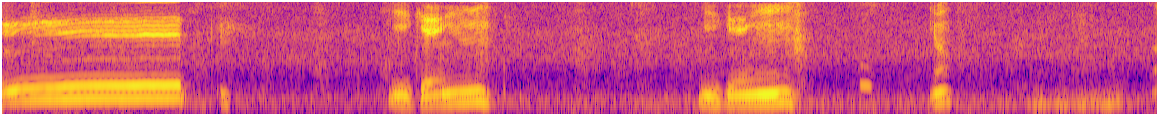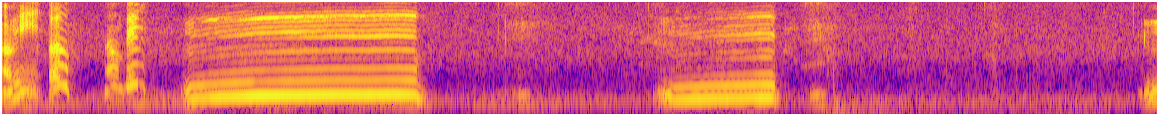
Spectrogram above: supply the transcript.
อืดยี่เก่งยี่เก่งเอาเอาไปเอาเอาเบงอืดอืดอื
